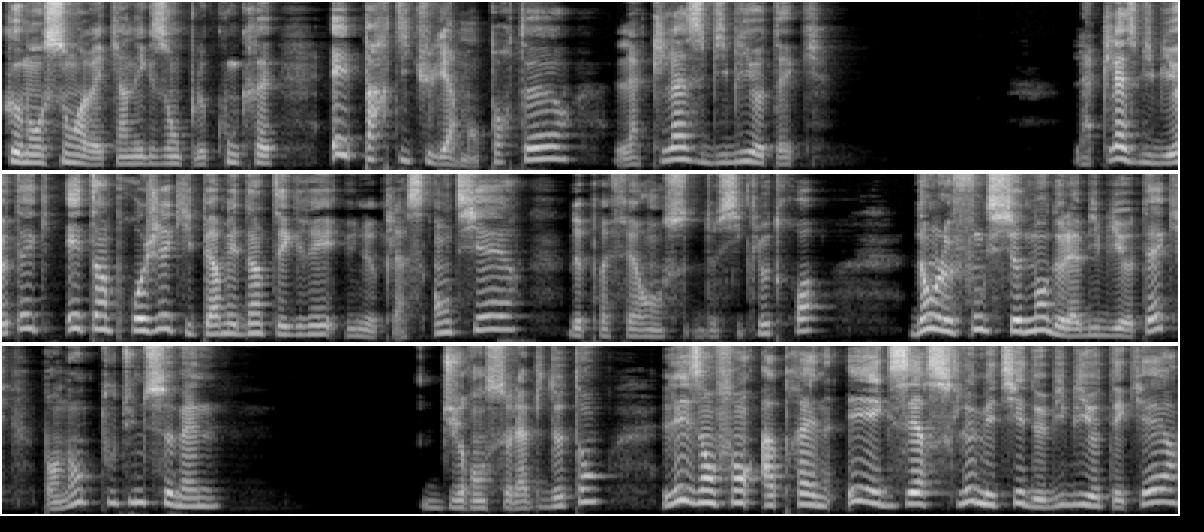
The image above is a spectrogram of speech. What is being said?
Commençons avec un exemple concret et particulièrement porteur, la classe bibliothèque. La classe bibliothèque est un projet qui permet d'intégrer une classe entière, de préférence de cycle 3, dans le fonctionnement de la bibliothèque pendant toute une semaine. Durant ce laps de temps, les enfants apprennent et exercent le métier de bibliothécaire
